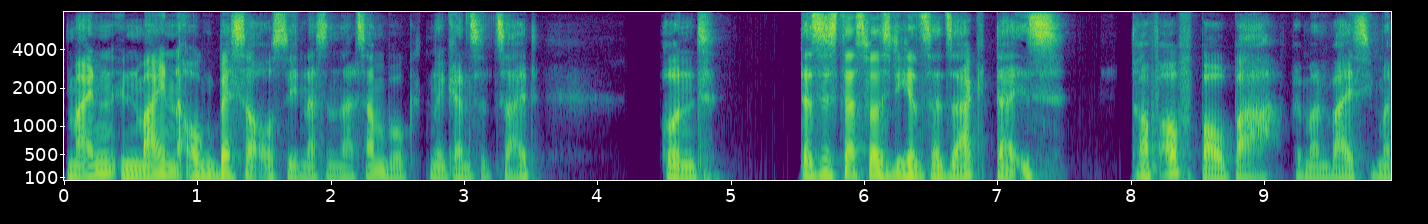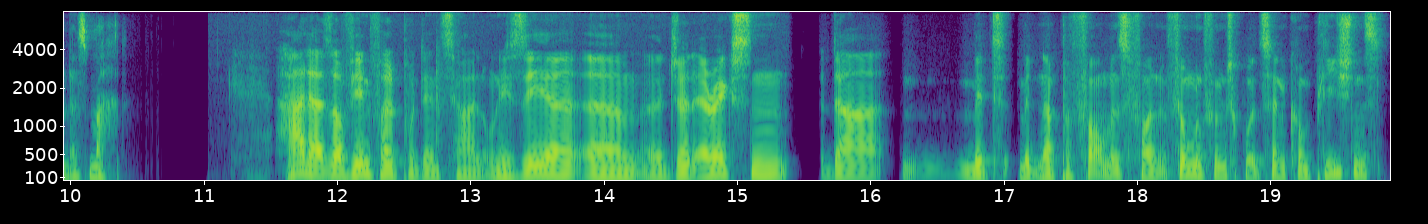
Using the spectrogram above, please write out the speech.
mein, in meinen Augen besser aussehen lassen als Hamburg eine ganze Zeit. Und das ist das, was ich die ganze Zeit sage. Da ist drauf aufbaubar, wenn man weiß, wie man das macht. Ha, da ist auf jeden Fall Potenzial. Und ich sehe ähm, äh, Judd Erickson da mit, mit einer Performance von 55% Completions.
